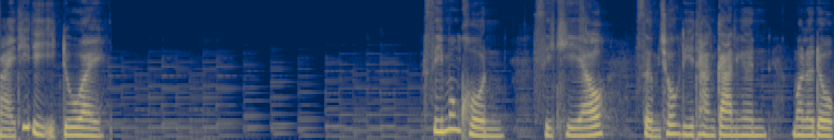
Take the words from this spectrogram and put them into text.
หม่ ๆ ที่ดีอีกด้วย สีมงคล สีเขียว เสริมโชคดีทางการเงิน มรดก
